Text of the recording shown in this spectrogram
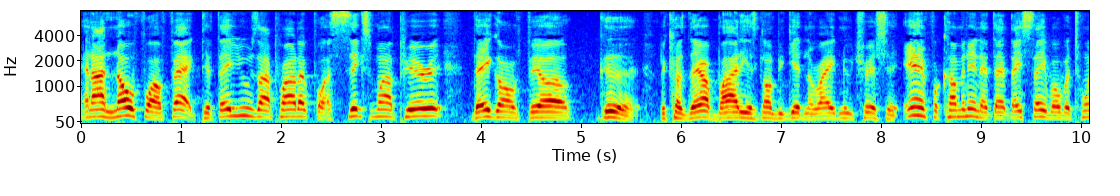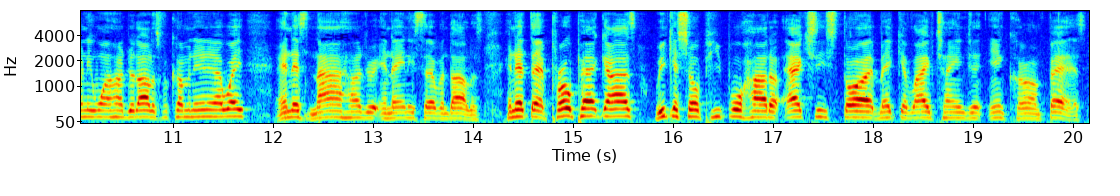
and I know for a fact if they use our product for a six month period, they gonna feel good because their body is going to be getting the right nutrition. And for coming in at that, they save over $2,100 for coming in that way, and it's $987. And at that Pro Pack, guys, we can show people how to actually start making life changing income fast.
